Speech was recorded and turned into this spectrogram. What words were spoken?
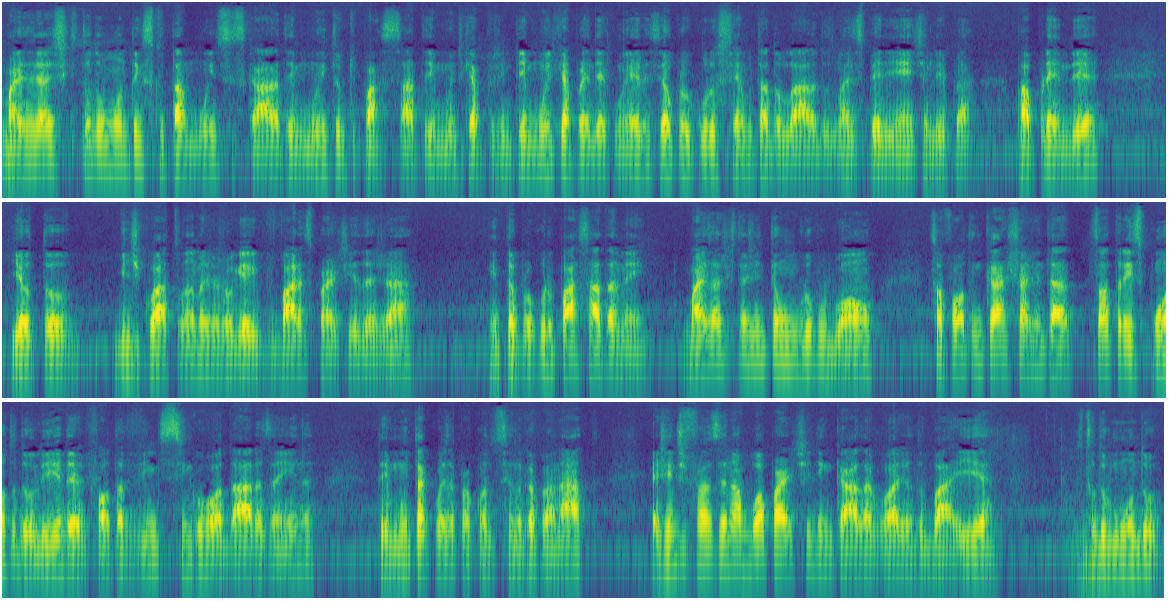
Mas eu acho que todo mundo tem que escutar muito esses caras, tem muito o que passar, tem muito que a gente tem muito que aprender com eles. Eu procuro sempre estar do lado dos mais experientes ali para aprender. E eu tô 24 anos, já joguei várias partidas já. Então procuro passar também. Mas acho que a gente tem um grupo bom. Só falta encaixar, a gente tá só três pontos do líder, falta 25 rodadas ainda. Tem muita coisa para acontecer no campeonato. E a gente fazendo uma boa partida em casa agora do Bahia, todo mundo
